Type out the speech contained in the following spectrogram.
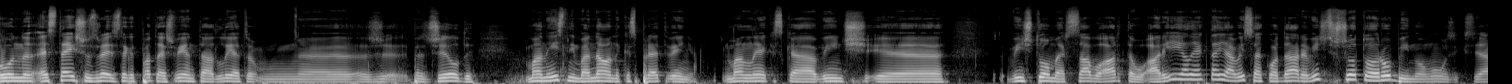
un es teikšu uzreiz, tagad pateikšu vienu tādu lietu mm, eh, ž- pret Žildi. Man īstenībā nav nekas pret viņu. Man liekas, ka viņš. eh, Viņš tomēr savu artavu arī ieliek tajā visā, ko dara. Viņš šo to rubīju no mūzikas. Jā.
